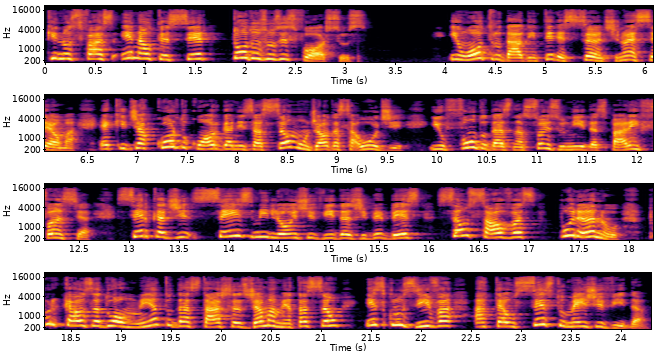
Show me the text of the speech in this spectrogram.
que nos faz enaltecer todos os esforços. E um outro dado interessante, não é, Selma? É que, de acordo com a Organização Mundial da Saúde e o Fundo das Nações Unidas para a Infância, cerca de 6 milhões de vidas de bebês são salvas por ano, por causa do aumento das taxas de amamentação exclusiva até o sexto mês de vida.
